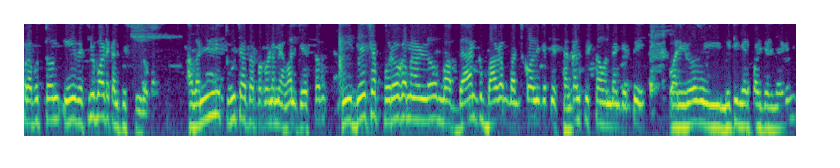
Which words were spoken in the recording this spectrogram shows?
ప్రభుత్వం ఏ వెసులుబాటు కల్పిస్తుందో అవన్నీ తూచా తప్పకుండా మేము అమలు చేస్తాం. ఈ దేశ పురోగమనంలో మా బ్యాంకు భాగం పంచుకోవాలని చెప్పి సంకల్పిస్తా ఉందని చెప్పి వారు ఈరోజు ఈ మీటింగ్ ఏర్పాటు చేయడం జరిగింది.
